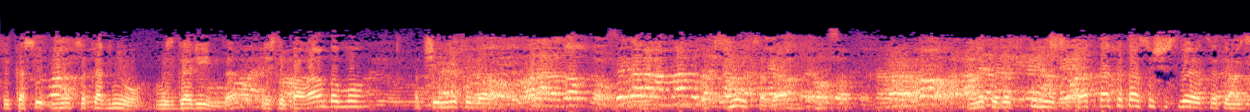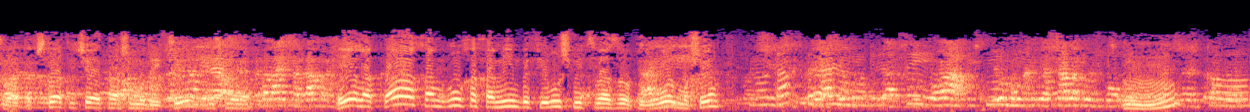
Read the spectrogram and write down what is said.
прикоснуться к огню, мы сгорим, да? Если по Рамбаму, вообще некуда ткнуться, да? Некуда ткнуться. Как, как это осуществляется, эта мецва? Так что отвечают наши мудрецы? Если Элака хамру хахамим бефируш мицвазо. Перевод Муше. Ну, так сказали мудрецы, объяснили, Мгм. что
